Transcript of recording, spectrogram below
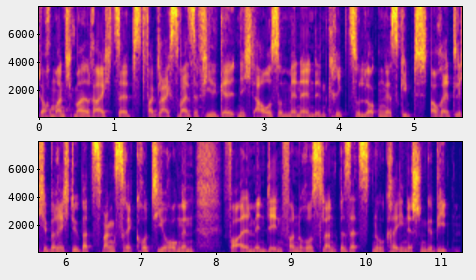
Doch manchmal reicht selbst vergleichsweise viel Geld nicht aus, um Männer in den Krieg zu locken. Es gibt auch etliche Berichte über Zwangsrekrutierungen, vor allem in den von Russland besetzten ukrainischen Gebieten.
